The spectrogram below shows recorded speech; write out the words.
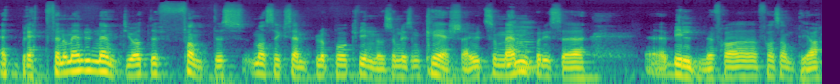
et bredt fenomen? Du nevnte jo at det fantes masse eksempler på kvinner som liksom kler seg ut som menn på disse bildene fra, fra samtida.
